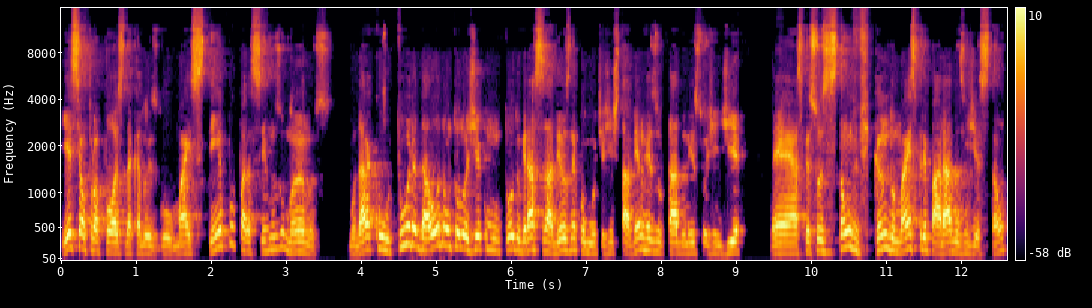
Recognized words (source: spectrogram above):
Esse é o propósito da K2Go, mais tempo para sermos humanos. Mudar a cultura da odontologia como um todo, graças a Deus, né, Kogut? A gente está vendo resultado nisso hoje em dia. É, as pessoas estão ficando mais preparadas em gestão.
